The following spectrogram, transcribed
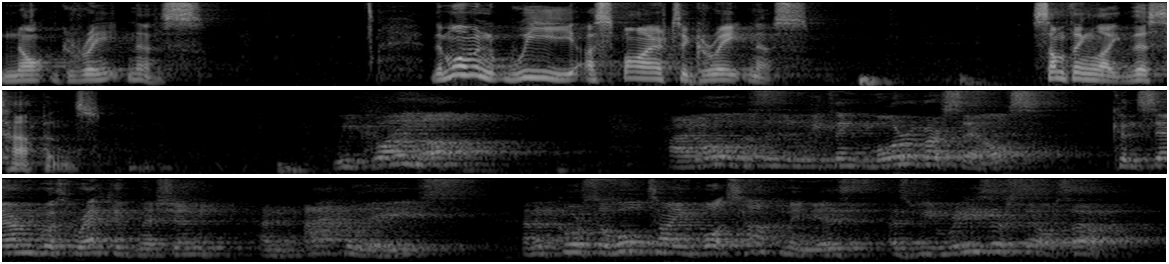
not greatness. The moment we aspire to greatness, something like this happens. We climb up, and all of a sudden we think more of ourselves, concerned with recognition and accolades. And of course, the whole time, what's happening is as we raise ourselves up,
